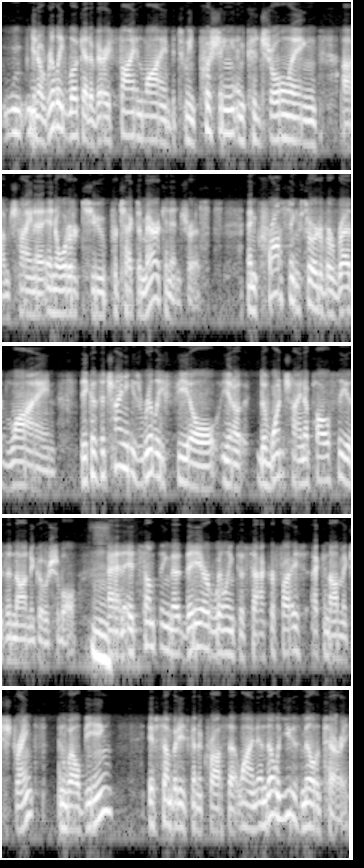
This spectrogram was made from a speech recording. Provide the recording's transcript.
you know, really look at a very fine line between pushing and controlling um, China in order to protect American interests and crossing sort of a red line because the Chinese really feel, you know, the one China policy is a non-negotiable. Mm. And it's something that they are willing to sacrifice economic strength and well-being if somebody's going to cross that line. And they'll use military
